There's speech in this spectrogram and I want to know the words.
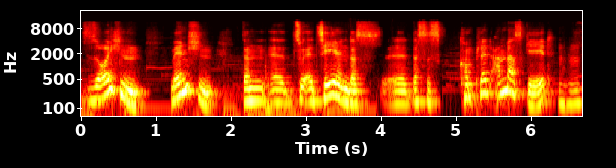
solchen Menschen dann äh, zu erzählen, dass, äh, dass es komplett anders geht, mhm.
